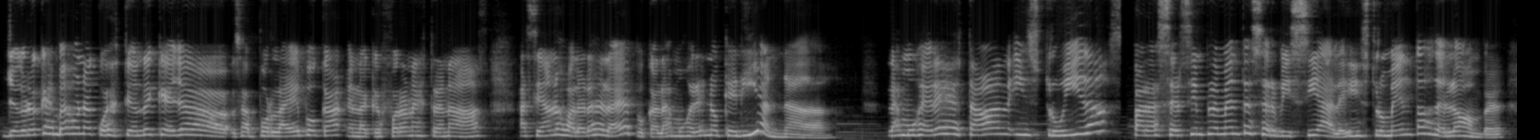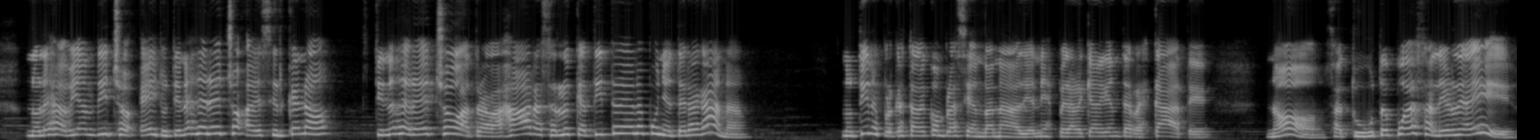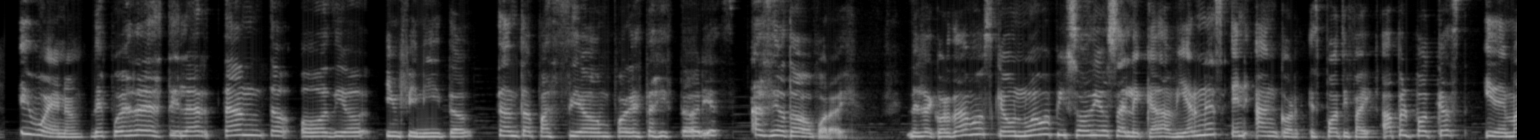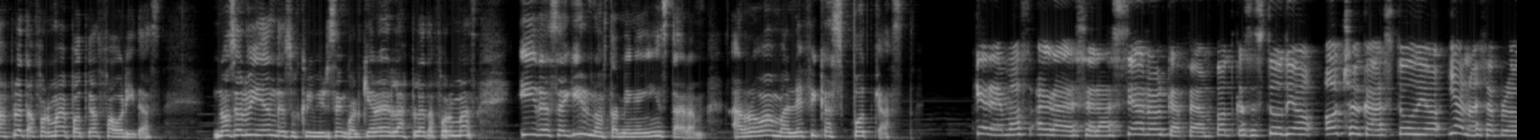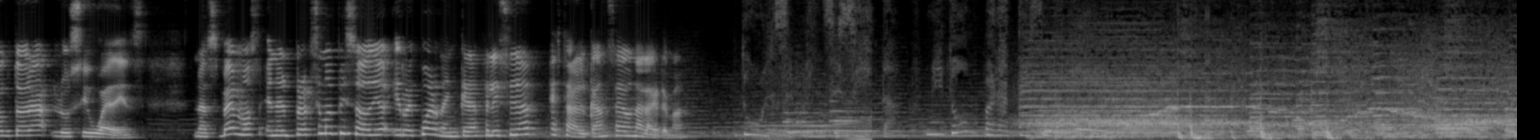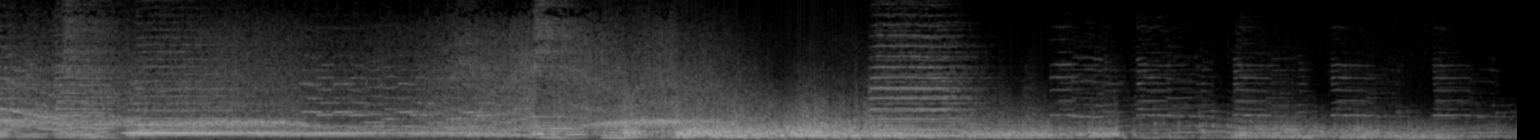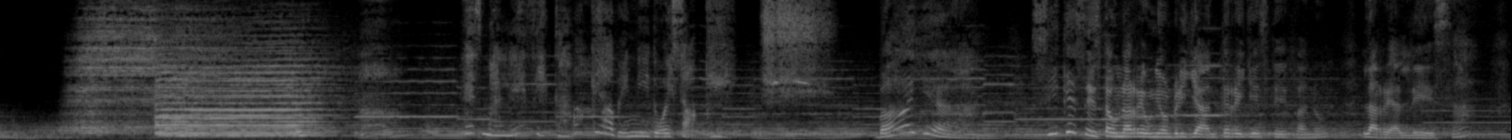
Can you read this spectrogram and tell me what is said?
yo creo que es más una cuestión de que ella, o sea, por la época en la que fueron estrenadas, hacían los valores de la época. Las mujeres no querían nada. Las mujeres estaban instruidas para ser simplemente serviciales, instrumentos del hombre. No les habían dicho, hey, tú tienes derecho a decir que no, tienes derecho a trabajar, a hacer lo que a ti te dé la puñetera gana. No tienes por qué estar complaciendo a nadie, ni esperar que alguien te rescate. No, o sea, tú te puedes salir de ahí. Y bueno, después de destilar tanto odio infinito, tanta pasión por estas historias, ha sido todo por hoy. Les recordamos que un nuevo episodio sale cada viernes en Anchor, Spotify, Apple Podcast y demás plataformas de podcast favoritas. No se olviden de suscribirse en cualquiera de las plataformas y de seguirnos también en Instagram, arroba maléficaspodcast. Queremos agradecer a Seattle Café and Podcast Studio, 8K Studio y a nuestra productora Lucy Weddings. Nos vemos en el próximo episodio y recuerden que la felicidad está al alcance de una lágrima. Dulce princesita, mi don para ti será. Venido esa aquí? Vaya, sí que es esta una reunión brillante, Rey Estéfano. La realeza,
